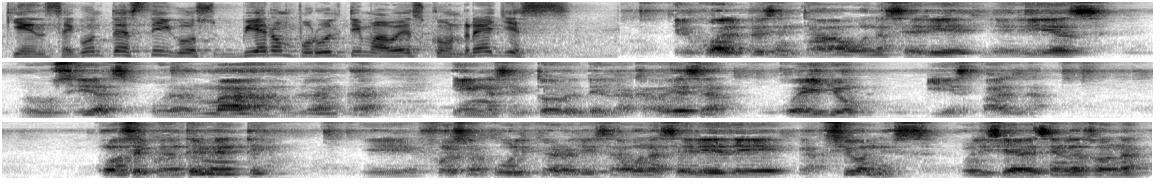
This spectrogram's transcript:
quien según testigos vieron por última vez con Reyes el cual presentaba una serie de heridas producidas por arma blanca en el sector de la cabeza, cuello y espalda. Consecuentemente, eh, Fuerza Pública realiza una serie de acciones policiales en la zona,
